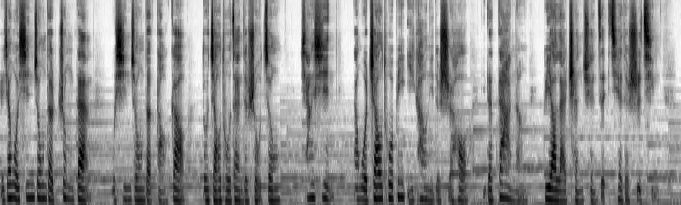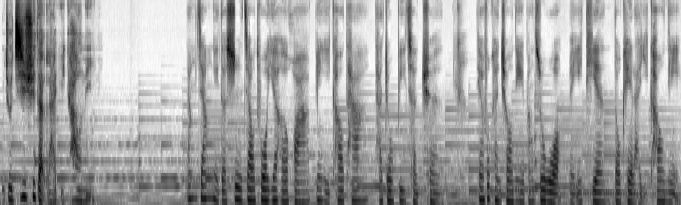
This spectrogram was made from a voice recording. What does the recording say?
也将我心中的重担、我心中的祷告都交托在你的手中。相信当我交托并依靠你的时候，你的大能必要来成全这一切的事情，我就继续的来依靠你。当将你的事交托耶和华，并倚靠他，他就必成全。天父恳求你帮助我，每一天都可以来依靠你，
